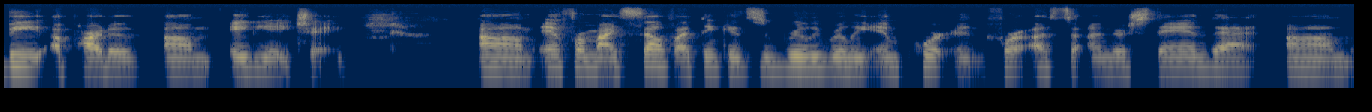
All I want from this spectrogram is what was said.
be a part of um, ADHA. Um, and for myself, I think it's really, really important for us to understand that um,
